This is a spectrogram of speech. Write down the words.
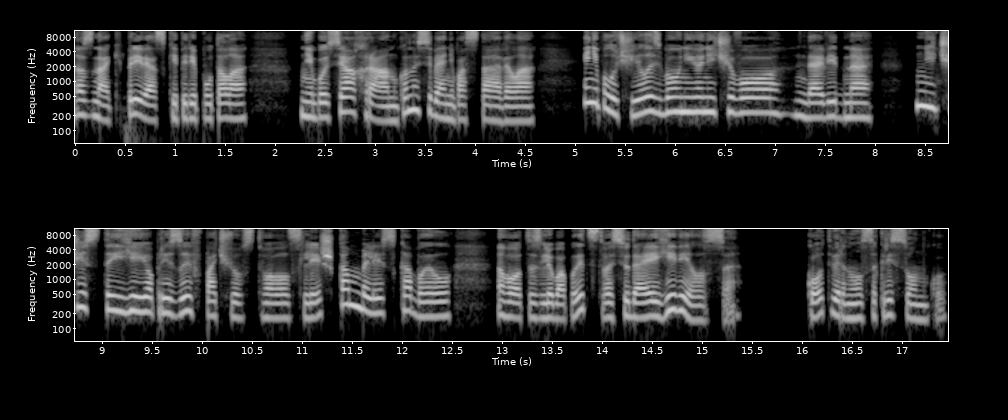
знаки привязки перепутала. Небось, и охранку на себя не поставила. И не получилось бы у нее ничего, да, видно, нечистый ее призыв почувствовал, слишком близко был. Вот из любопытства сюда и явился. Кот вернулся к рисунку.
